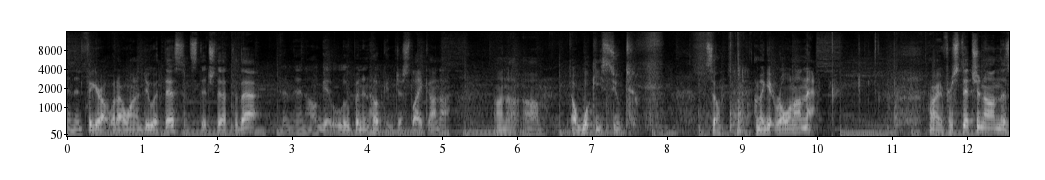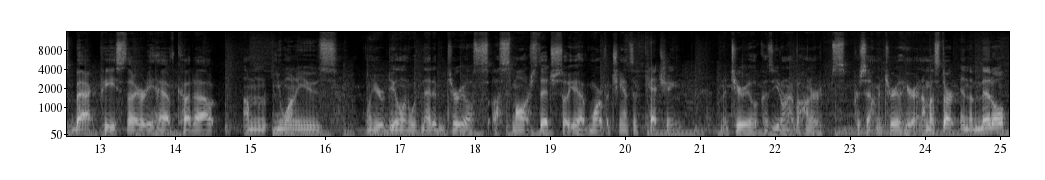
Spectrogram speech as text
and then figure out what I wanna do with this and stitch that to that. And then I'll get looping and hooking just like on a, on a, um, a Wookiee suit. So I'm gonna get rolling on that. All right, for stitching on this back piece that I already have cut out, um, you wanna use, when you're dealing with netted material, a smaller stitch so you have more of a chance of catching material because you don't have 100% material here. And I'm gonna start in the middle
